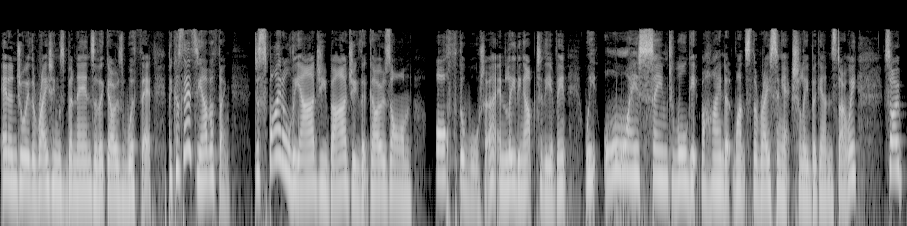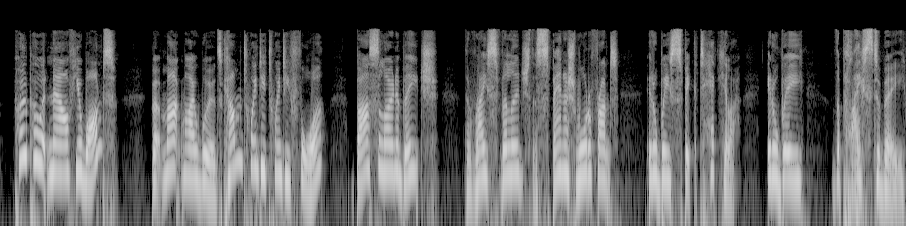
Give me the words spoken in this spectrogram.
and enjoy the ratings bonanza that goes with that. Because that's the other thing. Despite all the argy bargy that goes on off the water and leading up to the event, we always seem to all get behind it once the racing actually begins, don't we? So poo poo it now if you want. But mark my words, come 2024, Barcelona Beach, the race village, the Spanish waterfront, it'll be spectacular. It'll be the place to be.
